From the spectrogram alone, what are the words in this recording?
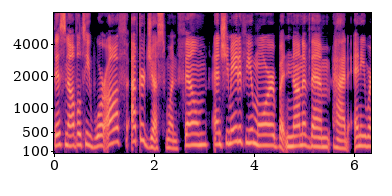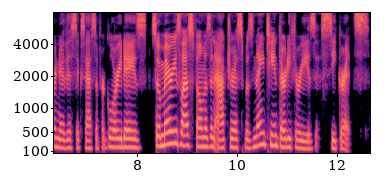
This novelty wore off after just one film, and she made a few more, but none of them had anywhere near the success of her glory days. So, Mary's last film as an actress was 1933's Secrets.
